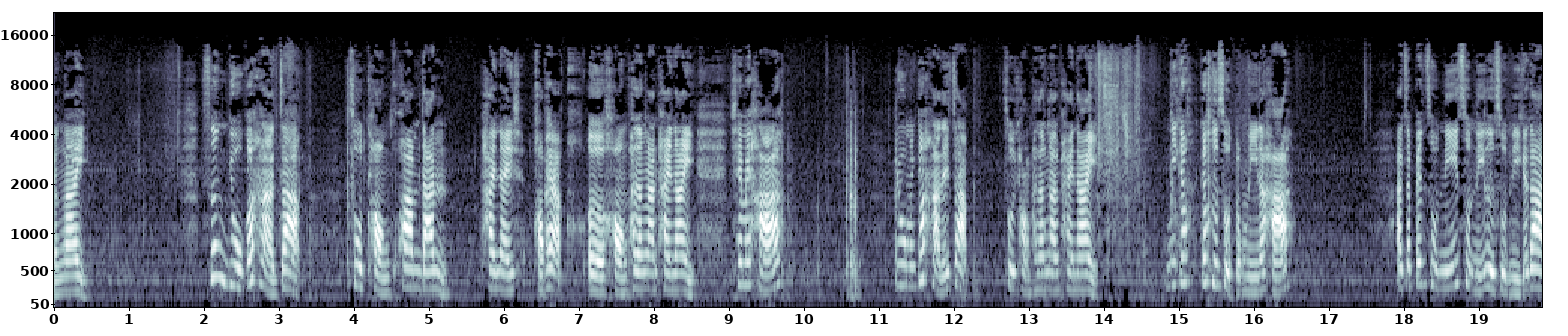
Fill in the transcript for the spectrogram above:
ยังไง ซึ่ง U ก็หาจากสูตรของความดันภายในขอแพเอ่อของพลังงานภายใน ใช่ไหมคะ U มันก็หาได้จากสูตรของพลังงานภายใน นี่ก็ก็คือสูตรตรงนี้นะคะ อาจจะเป็นสูตรนี้สูตรนี้หรือสูตรนี้ก็ได้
